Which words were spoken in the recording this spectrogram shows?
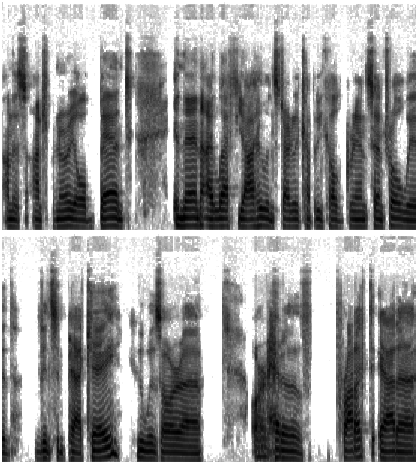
on this entrepreneurial bent. And then i left yahoo and started a company called grand central with vincent paquet who was our uh, our head of product at uh,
